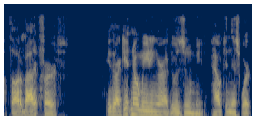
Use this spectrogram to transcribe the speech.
I thought about it first. Either I get no meeting or I do a Zoom meeting. How can this work?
